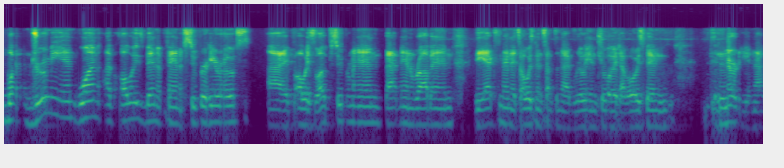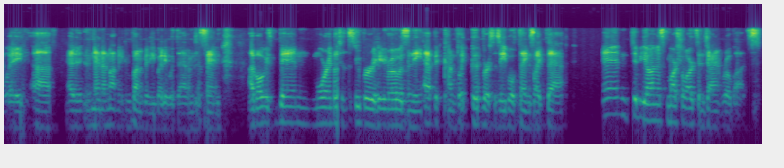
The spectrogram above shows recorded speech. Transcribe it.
what drew me in one i've always been a fan of superheroes i've always loved superman batman robin the x-men it's always been something that i've really enjoyed i've always been nerdy in that way uh, and i'm not making fun of anybody with that i'm just saying i've always been more into the superheroes and the epic conflict good versus evil things like that. And to be honest martial arts and giant robots.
